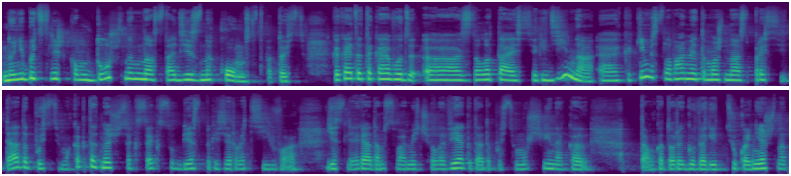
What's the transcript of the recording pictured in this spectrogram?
но не быть слишком душным на стадии знакомства. То есть какая-то такая вот э, золотая середина. Э, какими словами это можно спросить, да, допустим, а как ты относишься к сексу без презерватива? Если рядом с вами человек, да, допустим, мужчина, там, который говорит, тю, конечно,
